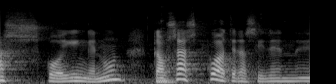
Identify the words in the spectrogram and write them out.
asko egin genuen, gauza asko atera ziren e,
